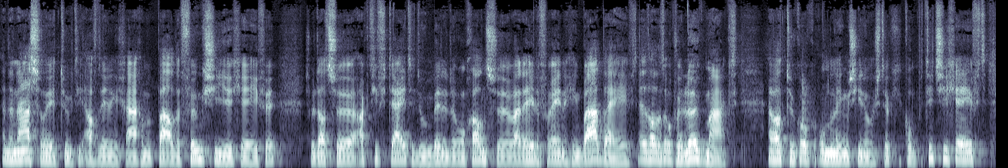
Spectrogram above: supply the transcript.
En daarnaast wil je natuurlijk die afdeling graag een bepaalde functie geven zodat ze activiteiten doen binnen de Ongansen waar de hele vereniging baat bij heeft. En dat het ook weer leuk maakt. En wat natuurlijk ook onderling misschien nog een stukje competitie geeft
